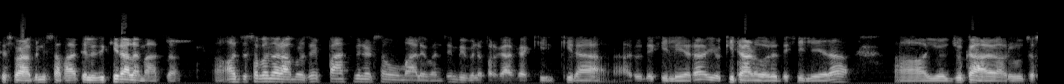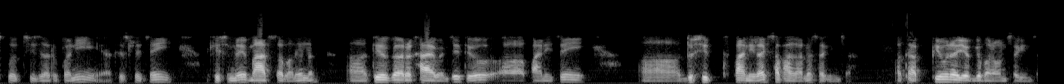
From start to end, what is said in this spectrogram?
त्यसबाट पनि सफा त्यसले चाहिँ किरालाई मार्छ। अझ सबभन्दा राम्रो चाहिँ पाँच मिनटसम्म उमाल्यो भने चाहिँ विभिन्न प्रकारका कि किराहरूदेखि लिएर यो किटाणुहरूदेखि लिएर यो जुकाहरू जस्तो चिजहरू पनि त्यसले चाहिँ किसिमले मार्छ भनौँ न। त्यो गरेर खायो भने चाहिँ त्यो पानी चाहिँ दूषित पानीलाई सफा गर्न सकिन्छ। अथवा पिउन योग्य बनाउन सकिन्छ।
